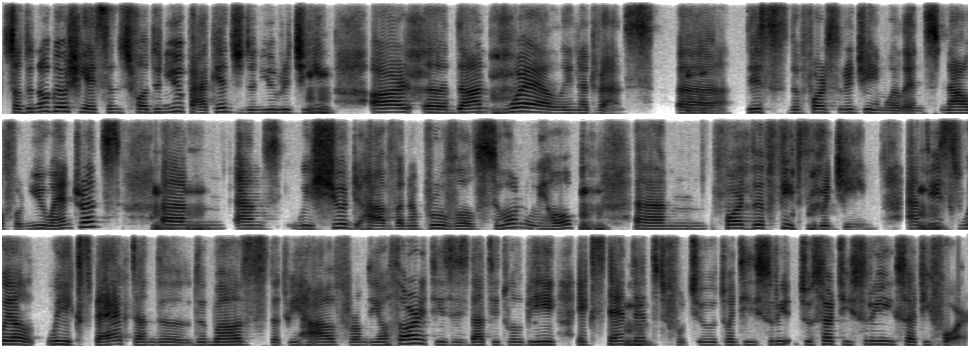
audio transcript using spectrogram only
So the negotiations for the new package, the new regime, mm-hmm. are uh, done well in advance. Uh, this the first regime will end now for new entrants mm-hmm, um, mm-hmm. and we should have an approval soon we hope mm-hmm. um, for the fifth regime and mm-hmm. this will we expect and the, the buzz that we have from the authorities is that it will be extended mm-hmm. for, to 23 to 33 34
